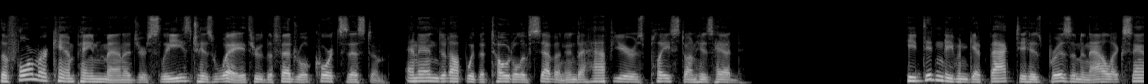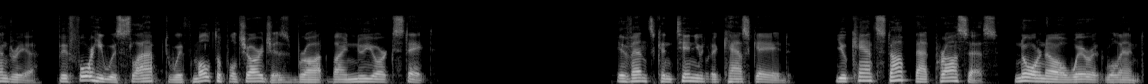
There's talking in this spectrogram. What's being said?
The former campaign manager sleazed his way through the federal court system and ended up with a total of seven and a half years placed on his head. He didn't even get back to his prison in Alexandria before he was slapped with multiple charges brought by New York State. Events continue to cascade. You can't stop that process, nor know where it will end.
